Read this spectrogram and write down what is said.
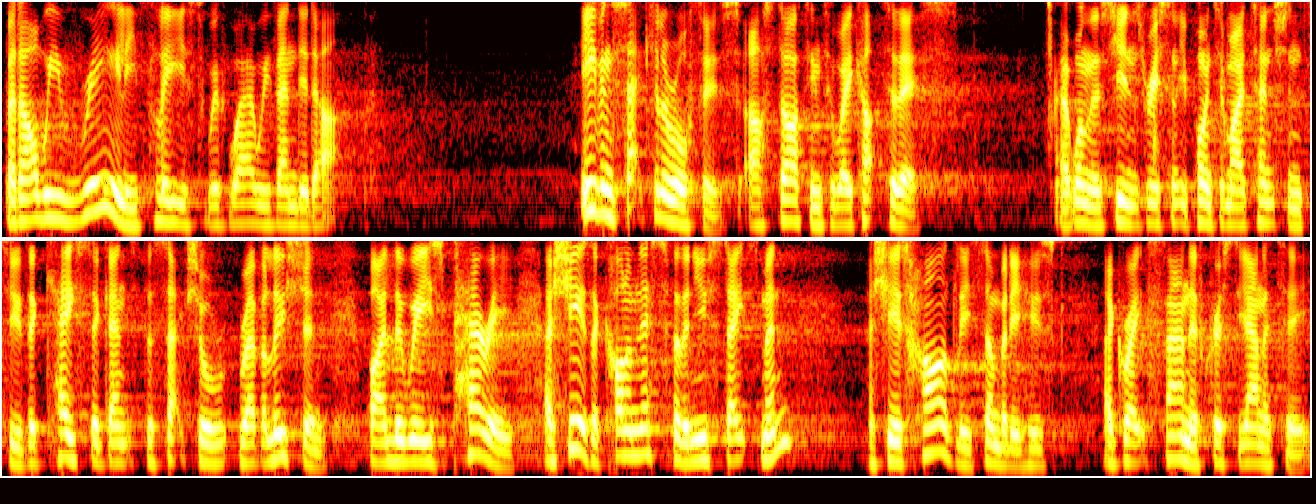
But are we really pleased with where we've ended up? Even secular authors are starting to wake up to this. Uh, one of the students recently pointed my attention to The Case Against the Sexual Revolution by Louise Perry. As she is a columnist for The New Statesman, as she is hardly somebody who's a great fan of Christianity,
